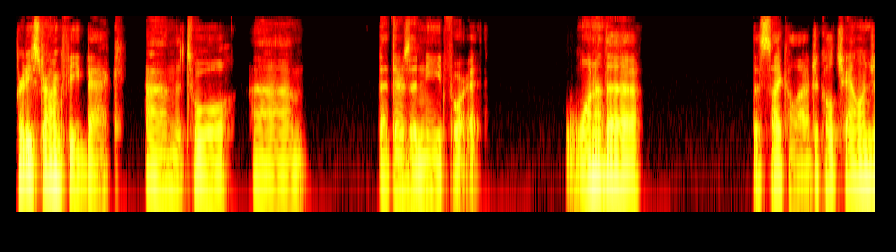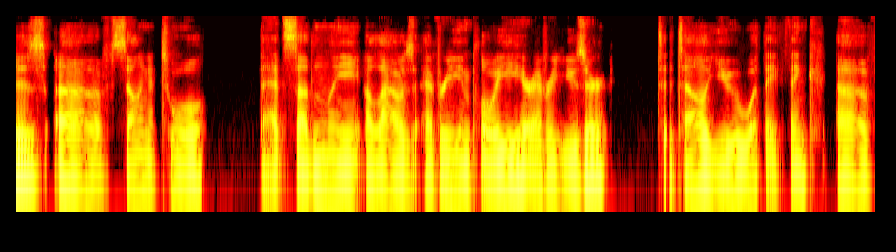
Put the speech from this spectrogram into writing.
pretty strong feedback on the tool um, that there's a need for it. One of the the psychological challenges of selling a tool that suddenly allows every employee or every user to tell you what they think of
